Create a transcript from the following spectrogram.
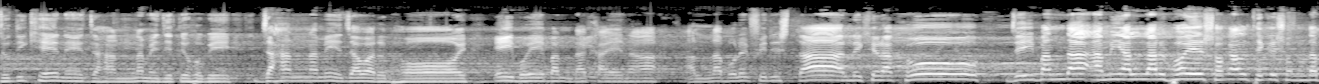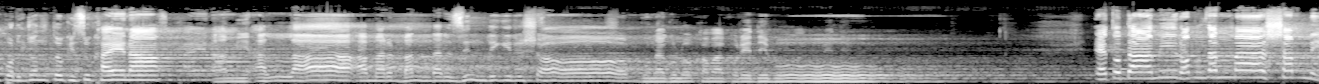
যদি খেয়ে নে জাহান নামে যেতে হবে জাহান নামে যাওয়ার ভয়। এই বয়ে বান্দা খায় না। আল্লাহ বলে ফিরিস্তা লিখে রাখো, যেই বান্দা আমি আল্লাহর ভয়ে সকাল থেকে সন্ধ্যা পর্যন্ত কিছু খায় না, আমি আল্লাহ আমার বান্দার জিন্দিগির সব গুণাগুলো ক্ষমা করে দেব। এত দামি রমজান মাস সামনে।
